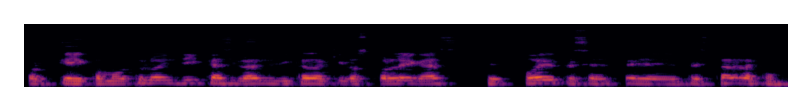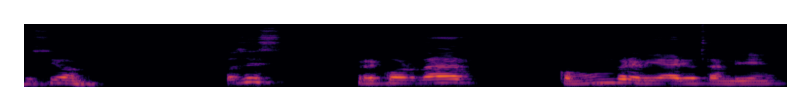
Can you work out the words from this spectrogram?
porque como tú lo indicas y lo han indicado aquí los colegas, se puede eh, prestar a la confusión. Entonces, recordar como un breviario también,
